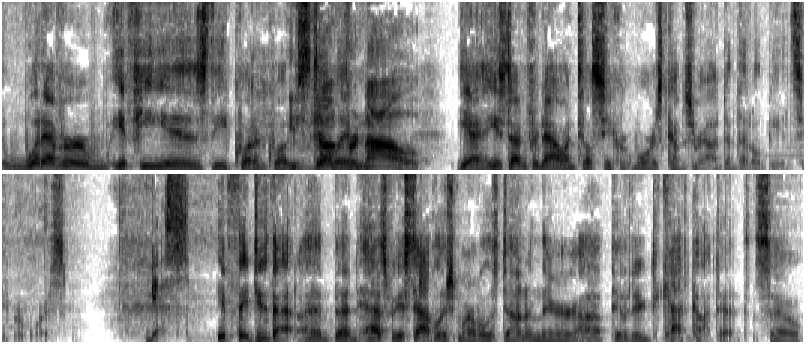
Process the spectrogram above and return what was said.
Whatever, if he is the quote unquote, He's done for now. Yeah, he's done for now until Secret Wars comes around, and then it'll be in Secret Wars yes. if they do that. Uh, but as we established, Marvel is done and they're uh, pivoting to cat content. So,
